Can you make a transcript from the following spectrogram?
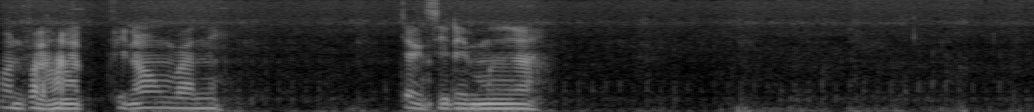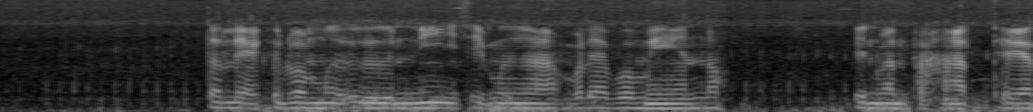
วันพฤหัสพี่น้องวันนี้จังสิได้เมื่อตอนแรกคือว่ามืออื่นนี่สิเมื่อบ่แล้วบ่แมนเนาะเป็นวันพฤหัสแทน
